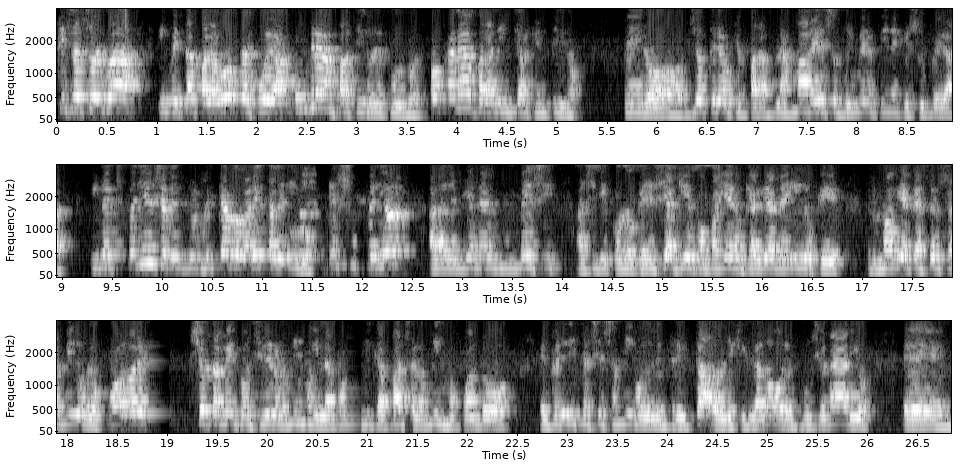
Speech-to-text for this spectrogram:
Quizás hoy va y me tapa la boca y juega un gran partido de fútbol. Ojalá para el hincha argentino. Pero yo creo que para plasmar eso primero tiene que superar. Y la experiencia de Ricardo Gareca, le digo, es superior a la de Lionel Messi. Así que con lo que decía aquí el compañero que había leído que no había que hacerse amigo de los jugadores, yo también considero lo mismo y en la política pasa lo mismo. Cuando el periodista se es amigo del entrevistado, el legislador, el funcionario, eh,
